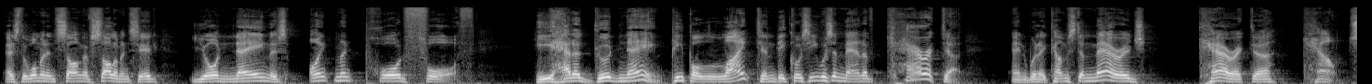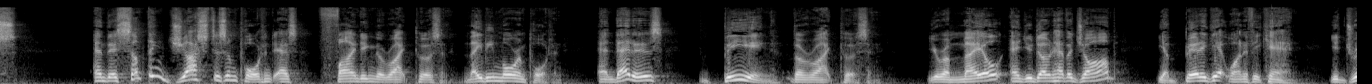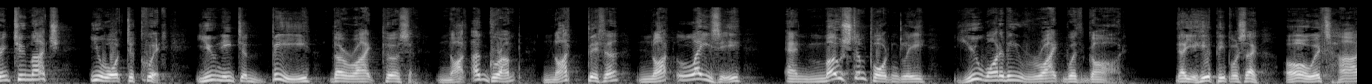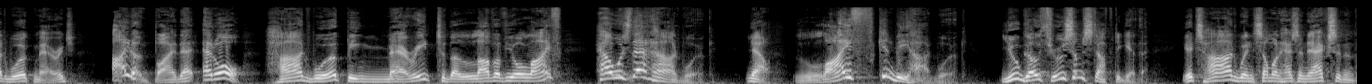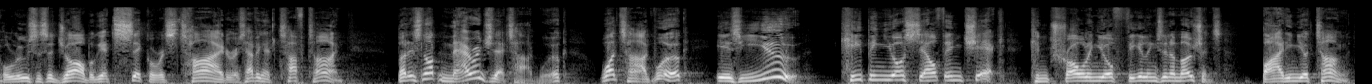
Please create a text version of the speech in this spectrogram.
As the woman in Song of Solomon said, your name is ointment poured forth. He had a good name. People liked him because he was a man of character. And when it comes to marriage, character counts. And there's something just as important as finding the right person, maybe more important, and that is being the right person. You're a male and you don't have a job? You better get one if you can. You drink too much? You ought to quit. You need to be the right person. Not a grump, not bitter, not lazy, and most importantly, you want to be right with God. Now you hear people say, oh, it's hard work marriage. I don't buy that at all. Hard work being married to the love of your life? How is that hard work? Now, life can be hard work. You go through some stuff together. It's hard when someone has an accident or loses a job or gets sick or is tired or is having a tough time. But it's not marriage that's hard work. What's hard work is you keeping yourself in check, controlling your feelings and emotions, biting your tongue,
